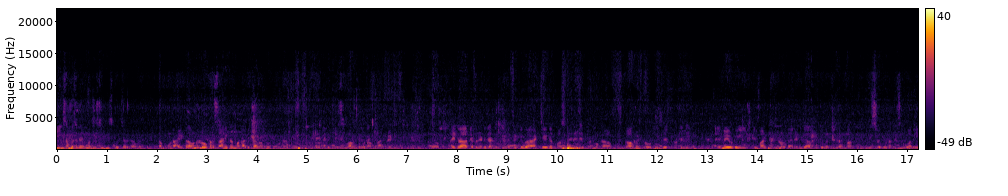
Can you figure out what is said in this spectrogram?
ఈ సమస్యలే మా దృష్టికి తీసుకొచ్చారు కాబట్టి తప్పకుండా హైదరాబాద్ లోకల్ స్థానికంగా ఉన్న అధికారులతో కూడా చేసి వాళ్ళతో కూడా మాట్లాడి హైడ్రా డెఫినెట్గా ఎఫెక్టివ్గా యాక్ట్ చేయడం కోసం అనేది ఒక గవర్నమెంట్ ఒక ఉద్దేశంతో ఎంఐడి డిపార్ట్మెంట్లో డైరెక్ట్గా ముఖ్యమంత్రి గారు మా మినిస్టర్ కూడా సో వారి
